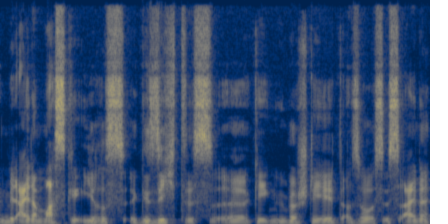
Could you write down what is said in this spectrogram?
mit einer Maske ihres äh, Gesichtes äh, gegenübersteht. Also es ist eine,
